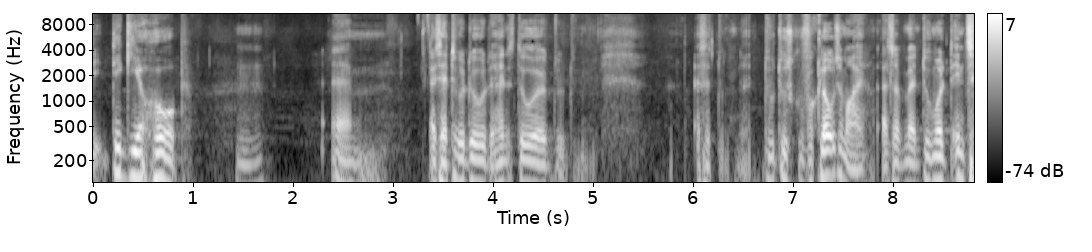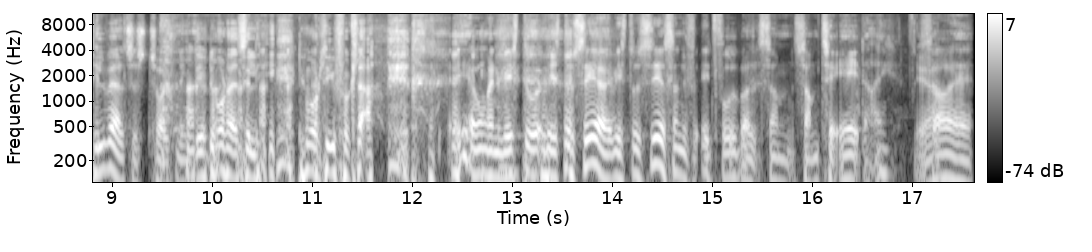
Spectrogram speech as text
det, det giver håb. Mm. Um, altså, du, du, Hans, du, du, altså, du, du, du skulle forklare til mig. Altså, men du må, en tilværelsestolkning, det, det, må du altså lige, det må du lige forklare. jo, men hvis du, hvis du ser, hvis du ser sådan et, fodbold som, som teater, ikke? Ja. Så, uh,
